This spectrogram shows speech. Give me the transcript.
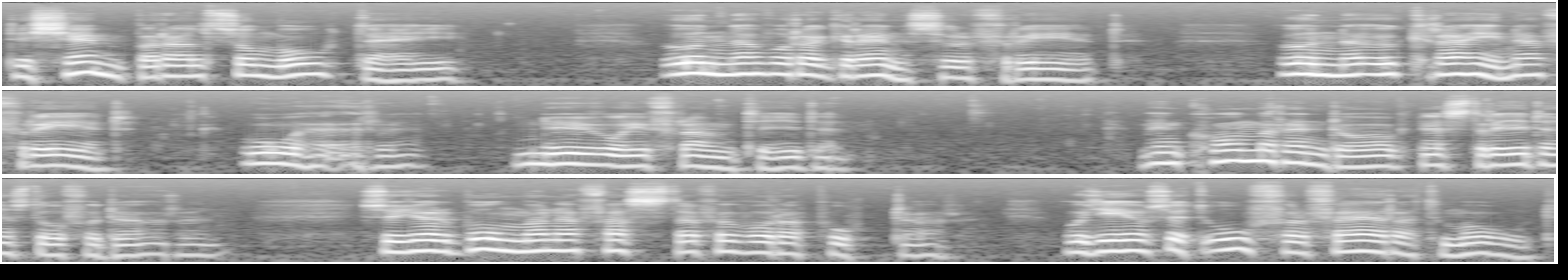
Det kämpar alltså mot dig. Unna våra gränser fred. Unna Ukraina fred, o Herre, nu och i framtiden. Men kommer en dag när striden står för dörren, så gör bommarna fasta för våra portar och ge oss ett oförfärat mod.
